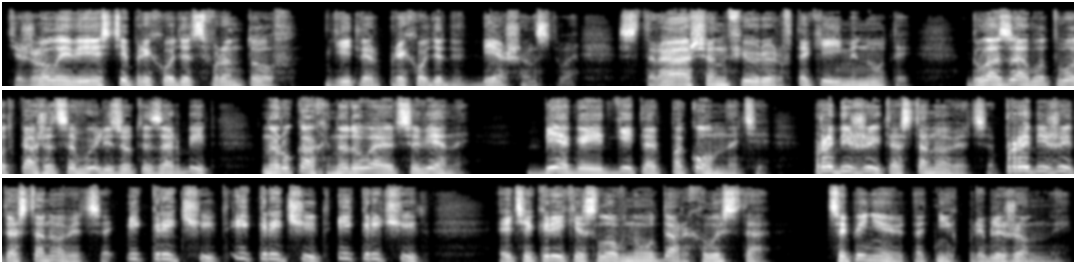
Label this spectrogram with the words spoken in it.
Тяжелые вести приходят с фронтов. Гитлер приходит в бешенство. Страшен фюрер в такие минуты. Глаза вот-вот, кажется, вылезут из орбит. На руках надуваются вены. Бегает Гитлер по комнате. Пробежит, остановится. Пробежит, остановится. И кричит, и кричит, и кричит. Эти крики словно удар хлыста. Цепенеют от них приближенные.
